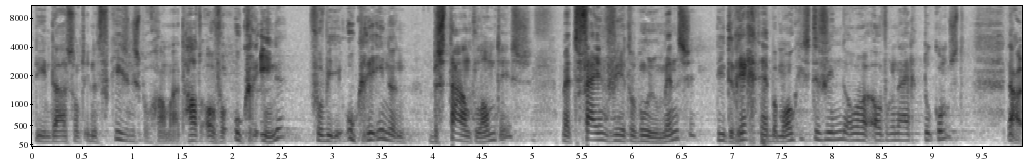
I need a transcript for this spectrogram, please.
die in Duitsland in het verkiezingsprogramma het had over Oekraïne. Voor wie Oekraïne een bestaand land is. Met 45 miljoen mensen die het recht hebben om ook iets te vinden over, hun eigen toekomst. Nou,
